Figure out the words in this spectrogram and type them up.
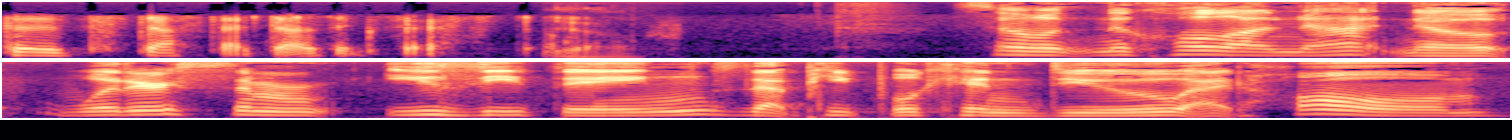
the stuff that does exist. Yeah. So, Nicole, on that note, what are some easy things that people can do at home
